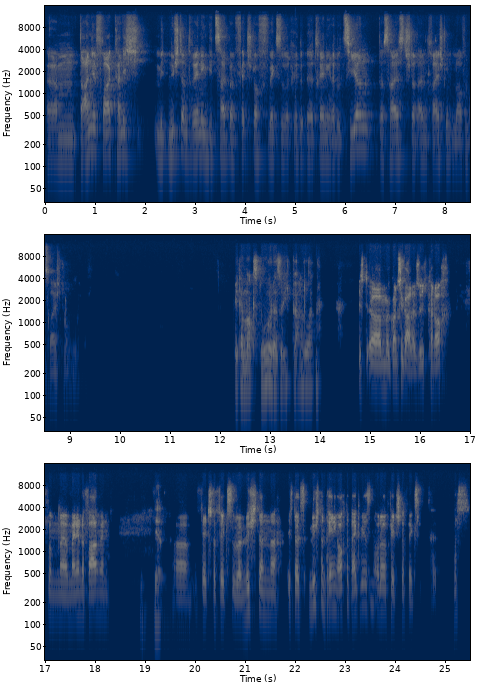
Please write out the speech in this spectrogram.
Ähm, Daniel fragt, kann ich mit nüchtern Training die Zeit beim Fettstoffwechseltraining reduzieren? Das heißt, statt einem drei Stunden laufen zwei Stunden. Peter, magst du oder soll ich beantworten? Ist ähm, ganz egal. Also ich kann auch von meinen Erfahrungen ja. Äh, Fettstoffwechsel oder nüchtern. Ist da jetzt nüchtern Training auch dabei gewesen oder Fettstoffwechsel? Was?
